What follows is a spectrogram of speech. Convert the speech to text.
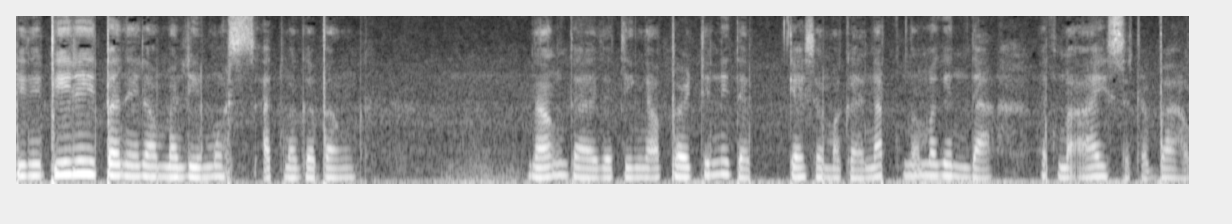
pinipili pa nilang malimos at magabang ng dadating na oportunidad kaysa maghanap ng maganda at maayos na trabaho.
